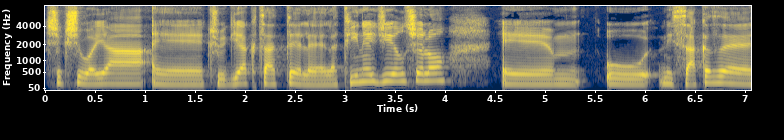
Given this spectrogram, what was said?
שכשהוא היה, אה, כשהוא הגיע קצת אה, לטינג'יר שלו, אמ, הוא ניסה כזה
